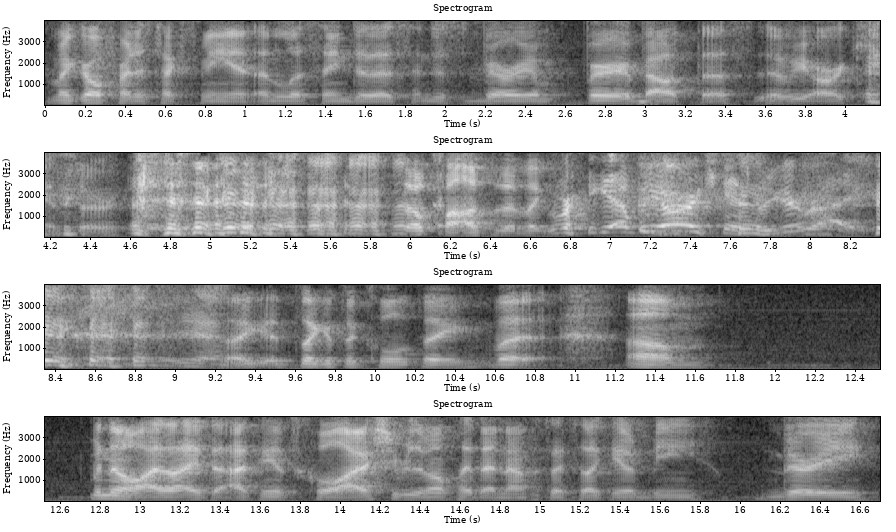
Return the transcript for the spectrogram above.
My girlfriend is texting me and listening to this and just very, very about this that we are cancer. So positive, like yeah, we are cancer. You're right. yeah. Like it's like it's a cool thing, but um, but no, I like that. I think it's cool. I actually really want to play that now because I feel like it would be very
